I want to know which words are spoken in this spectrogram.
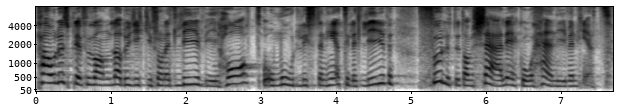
Paulus blev förvandlad och gick ifrån ett liv i hat och mordlystenhet till ett liv fullt av kärlek och hängivenhet.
